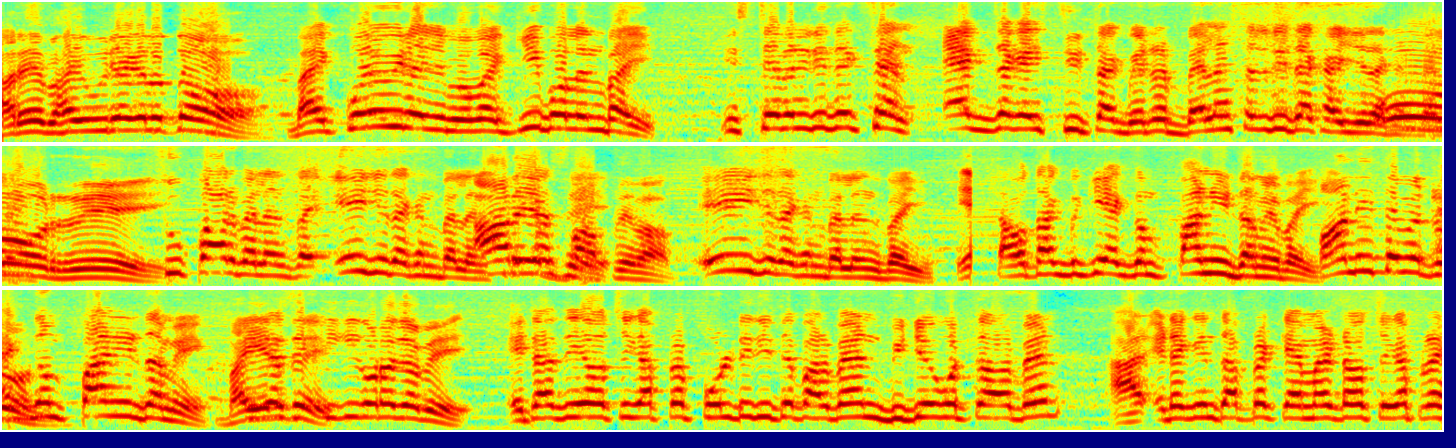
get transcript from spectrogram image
আরে ভাই উড়ে গেল তো। ভাই কই উড়ে যাবে ভাই? কি বলেন ভাই? স্টেবিলিটি দেখছেন এক জায়গায় স্থির থাকবে। এটার ব্যালেন্সটা যদি দেখাই যে দেখেন ওরে। সুপার ব্যালেন্স ভাই। এই যে দেখেন ব্যালেন্স আরে বাপ রে বাপ। এই যে দেখেন ব্যালেন্স ভাই। তাও থাকবে কি একদম পানির দামে ভাই? পানির দামে ড্রোন একদম পানির দামে ভাই এটা এটাতে কি কি করা যাবে? এটা দিয়ে হচ্ছে কি আপনারা পোল্ট্রি দিতে পারবেন ভিডিও করতে পারবেন। আর এটা কিন্তু আপনার ক্যামেরাটা হচ্ছে আপনার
